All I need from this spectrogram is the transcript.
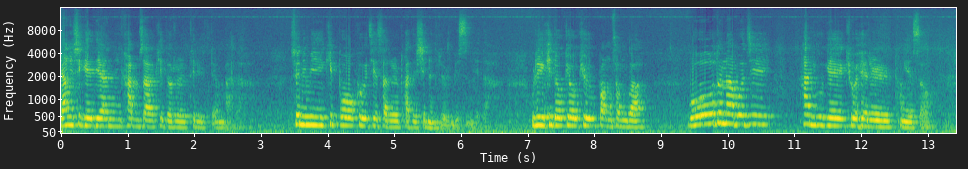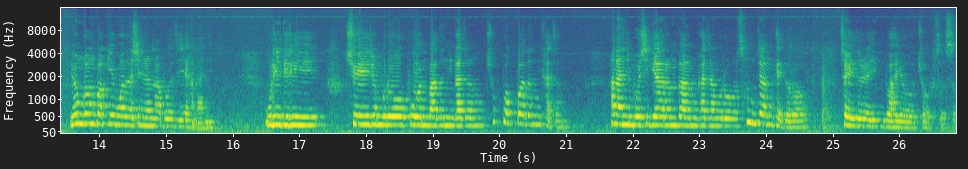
양식에 대한 감사 기도를 드릴 때마다 주님이 기뻐 그 제사를 받으시는 줄 믿습니다. 우리 기독교 교육방송과 모든 아버지 한국의 교회를 통해서 영광받기 원하시는 아버지 하나님 우리들이 주의 이름으로 구원받은 가정 축복받은 가정 하나님 보시기에 아름다운 가정으로 성장되도록 저희들을 인도하여 주옵소서.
